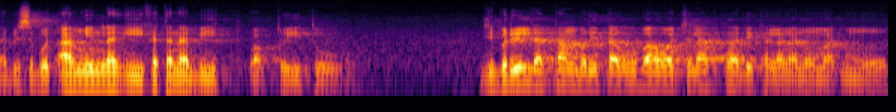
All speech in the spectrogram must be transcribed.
Nabi sebut amin lagi kata Nabi waktu itu. Jibril datang beritahu bahawa celaka di kalangan umatmu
